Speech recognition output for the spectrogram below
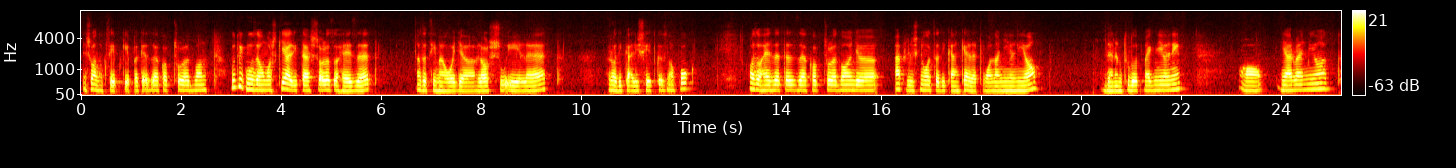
és vannak szép képek ezzel kapcsolatban. Ludwig Múzeumos kiállítással az a helyzet, az a címe, hogy Lassú élet, radikális hétköznapok. Az a helyzet ezzel kapcsolatban, hogy április 8-án kellett volna nyílnia, de nem tudott megnyílni a járvány miatt,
